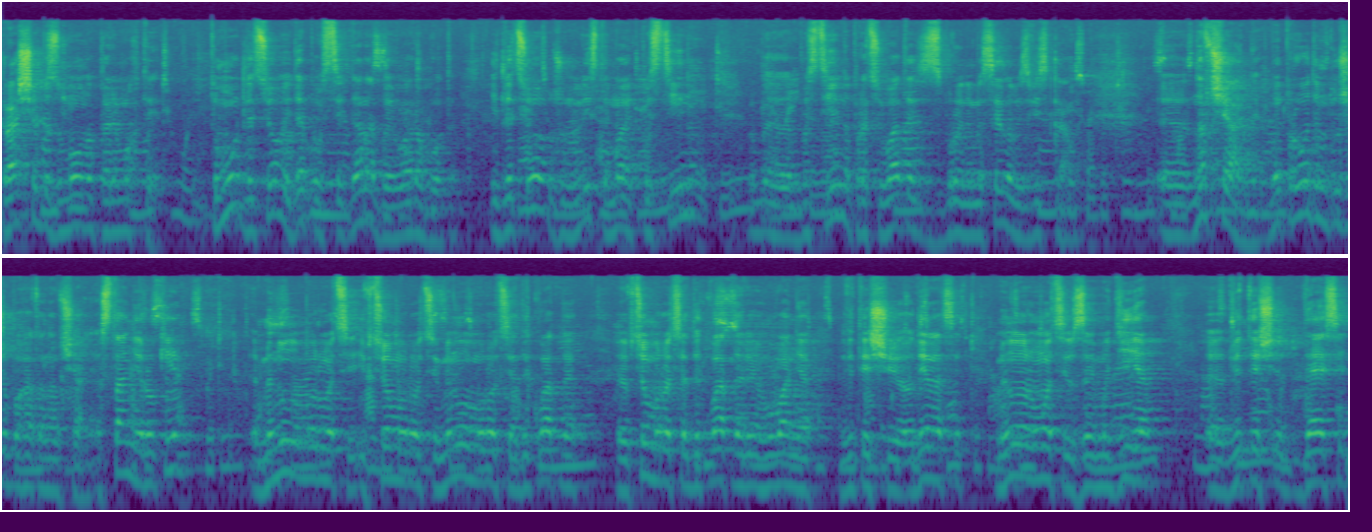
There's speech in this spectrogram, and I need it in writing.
Краще безумовно перемогти. Тому для цього йде повсякденна бойова робота. І для цього журналісти мають постійно е, постійно працювати з збройними силами, з військами. Е, Навчання. Ми проводимо дуже багато навчань. Останні роки, в минулому році і в цьому році, в минулому році адекватне, е, в цьому році адекватне реагування 2011, в минулому році взаємодія е, 2010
